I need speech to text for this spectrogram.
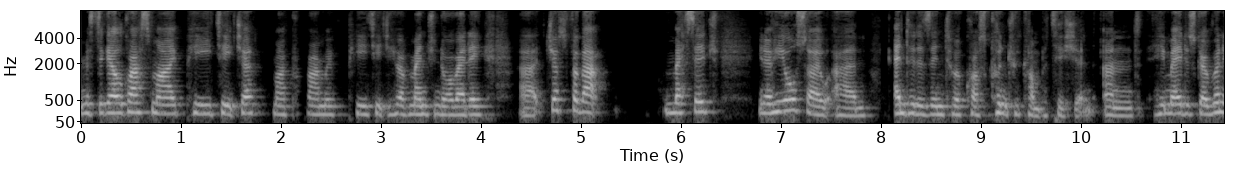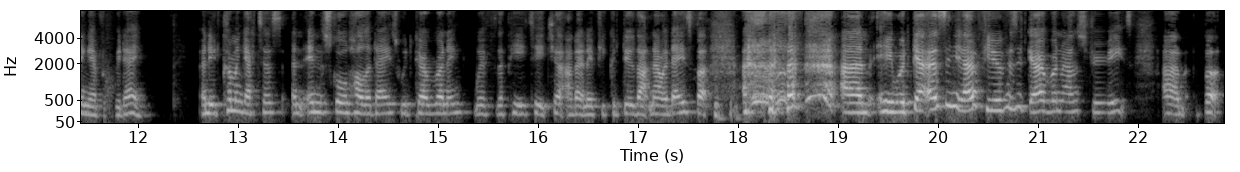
Mr. Gilgrass, my PE teacher, my primary PE teacher, who I've mentioned already, uh, just for that message. You know, he also um, entered us into a cross country competition and he made us go running every day. And he'd come and get us. And in the school holidays, we'd go running with the PE teacher. I don't know if you could do that nowadays, but um, he would get us, you know, a few of us would go run around the streets. Um, but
